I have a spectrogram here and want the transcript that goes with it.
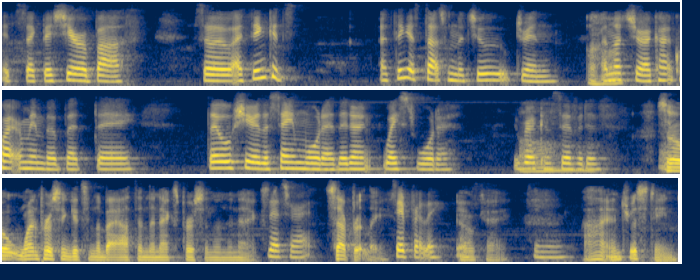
It's like they share a bath. So I think it's, I think it starts from the children. Uh-huh. I'm not sure. I can't quite remember, but they, they all share the same water. They don't waste water. They're very Oh. conservative. So one person gets in the bath and the next person in the next, That's right. separately. Separately. Yes. Okay. Generally. Ah, interesting.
